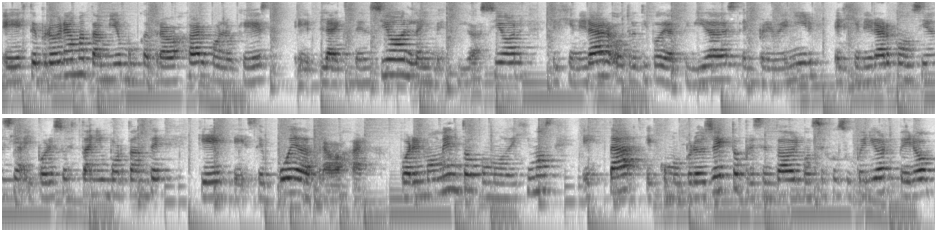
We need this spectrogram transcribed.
Este programa también busca trabajar con lo que es la extensión, la investigación, el generar otro tipo de actividades, el prevenir, el generar conciencia y por eso es tan importante que eh, se pueda trabajar. Por el momento, como dijimos, está eh, como proyecto presentado al Consejo Superior, pero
